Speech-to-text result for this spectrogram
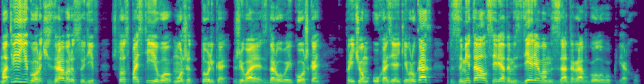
Матвей Егорыч, здраво рассудив, что спасти его может только живая здоровая кошка, причем у хозяйки в руках, взметался рядом с деревом, задрав голову кверху.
